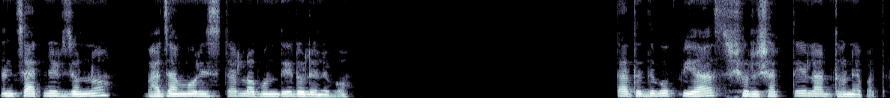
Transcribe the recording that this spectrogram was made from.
চাটনির জন্য ভাজা মরিচটা লবণ দিয়ে ডলে নেব। তাতে দেব পেঁয়াজ, সরিষার তেল আর ধনে পাতা।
